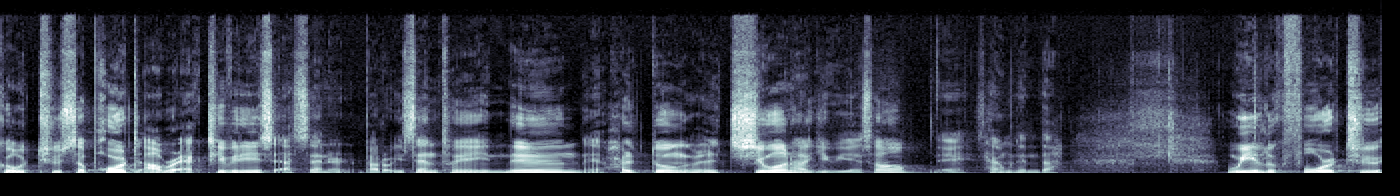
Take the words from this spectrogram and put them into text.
go to support our activities at center. 바로 이 센터에 있는 네, 활동을 지원하기 위해서 네, 사용된다. We look forward to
